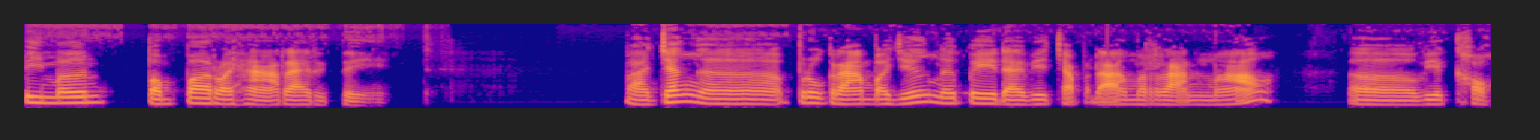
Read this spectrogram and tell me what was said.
27750ដែរឬទេ បាទអញ្ចឹងប្រូក្រាមរបស់យើង នៅពេលដែលវាចាប់ផ្ដើម run មកអឺវាខុស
